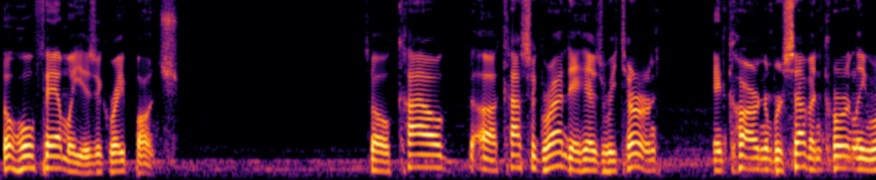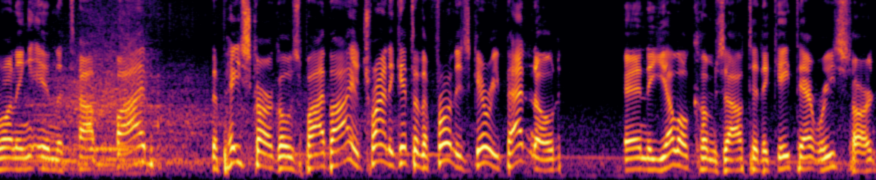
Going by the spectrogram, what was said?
The whole family is a great bunch. So Kyle uh, Casagrande has returned in car number seven, currently running in the top five. The pace car goes bye-bye, and trying to get to the front is Gary Patnode, and the yellow comes out to negate that restart.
